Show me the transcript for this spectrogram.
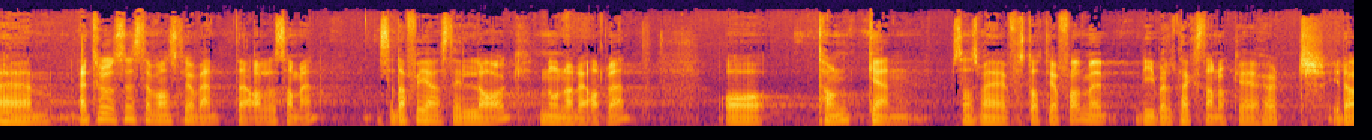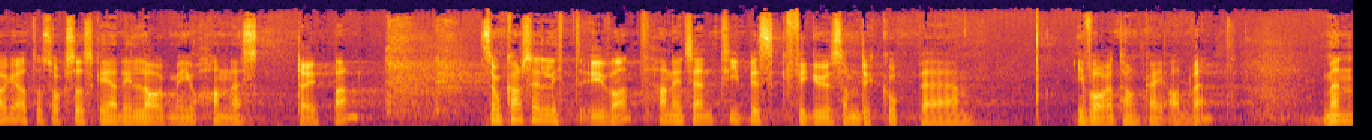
Um, jeg tror jeg synes det er vanskelig å vente alle sammen. Så Derfor gjøres det i lag nå når det er advent. Og tanken sånn som jeg har forstått i hvert fall, med bibeltekstene dere har hørt i dag, er at vi også skal gjøre det i lag med Johannes døperen. Som kanskje er litt uvant. Han er ikke en typisk figur som dukker opp eh, i våre tanker i advent. Men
